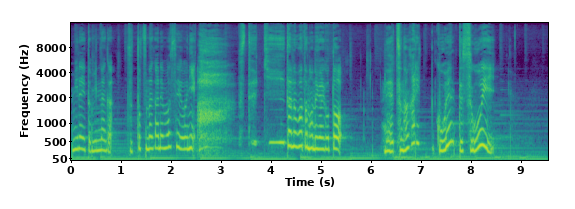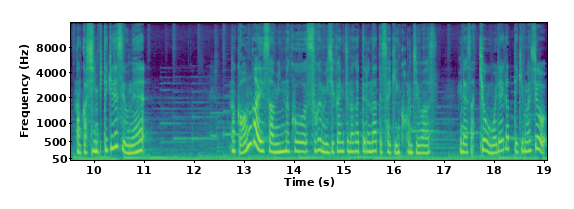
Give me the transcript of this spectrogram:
未来とみんながずっとつながれますように。素敵七夕の願い事。ねつながりご縁ってすごいなんか神秘的ですよね。なんか案外さみんなこうすごい身近につながってるなって最近感じます。皆さん今日も盛り上がっていきましょ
